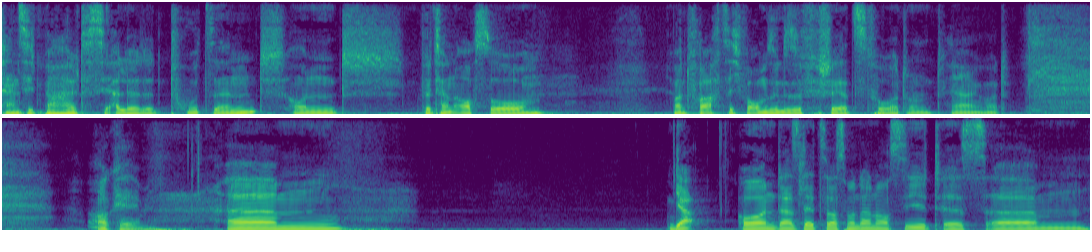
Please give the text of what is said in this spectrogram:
dann sieht man halt, dass sie alle tot sind. Und wird dann auch so, man fragt sich, warum sind diese Fische jetzt tot? Und ja, gut. Okay. Ähm, ja, und das letzte, was man dann noch sieht, ist, ähm,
